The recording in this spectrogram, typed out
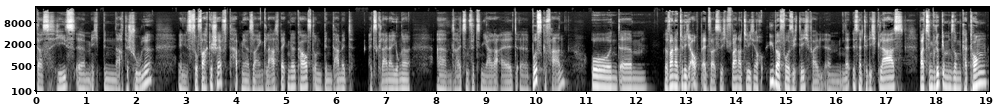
Das hieß, ähm, ich bin nach der Schule in das Zufachgeschäft, habe mir so ein Glasbecken gekauft und bin damit als kleiner Junge, ähm, 13, 14 Jahre alt, äh, Bus gefahren. Und ähm, das war natürlich auch etwas. Ich war natürlich noch übervorsichtig, weil ähm, ne, ist natürlich Glas. War zum Glück in so einem Karton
